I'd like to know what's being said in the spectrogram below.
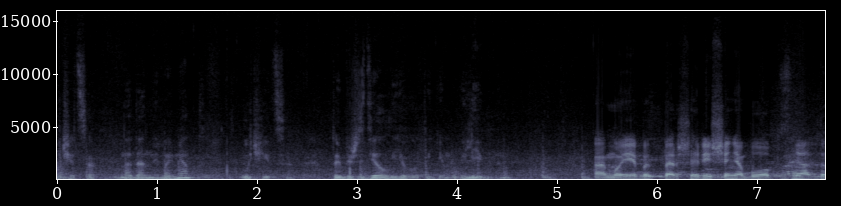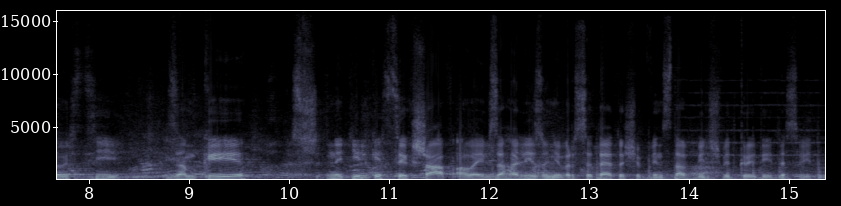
учатся на данный момент, учиться. То бишь сделал его таким элитным. А моє би перше рішення було б зняти ось ці замки з- не тільки з цих шаф, але й взагалі з університету, щоб він став більш відкритий для світу.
